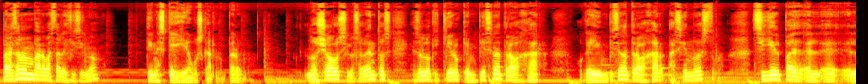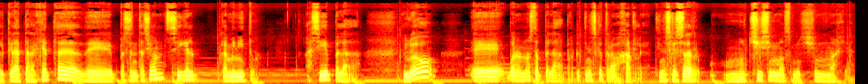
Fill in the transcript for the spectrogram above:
para estar en un bar va a estar difícil, ¿no? Tienes que ir a buscarlo, pero los shows y los eventos, eso es lo que quiero que empiecen a trabajar, ¿ok? Empiecen a trabajar haciendo esto. Sigue el, el que la tarjeta de presentación sigue el caminito, así de pelada. Y luego eh, bueno, no está pelada porque tienes que trabajarle. Tienes que hacer muchísimas, muchísima magia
